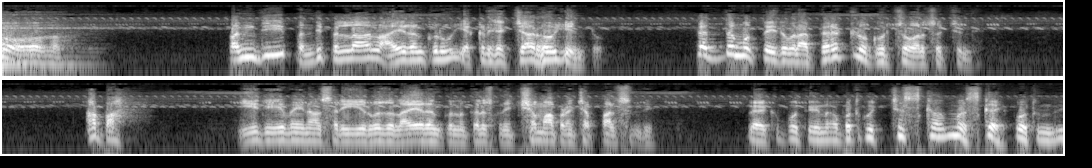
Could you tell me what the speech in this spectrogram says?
ఓ పంది పంది పిల్ల లాయరంకులు ఎక్కడ చచ్చారో ఏంటో. పెద్ద ముత్తైదువుల పెరట్లో కూర్చోవలసి వచ్చింది అబ్బా ఏది ఏమైనా సరే ఈ రోజు లాయర్ అంకుల్ని కలుసుకుని క్షమాపణ చెప్పాల్సింది. లేకపోతే నా బతుకు చెస్కా మస్క అయిపోతుంది.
